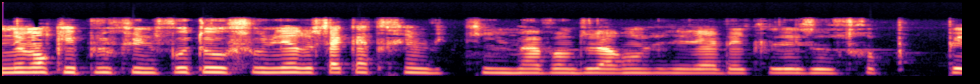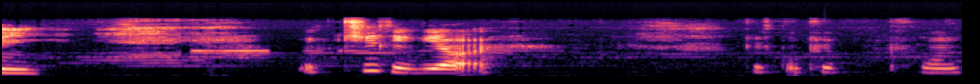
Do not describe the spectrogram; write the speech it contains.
ne manquait plus qu'une photo souvenir de sa quatrième victime avant de la ranger avec les autres poupées. Ok les gars. Qu'est-ce qu'on peut prendre?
